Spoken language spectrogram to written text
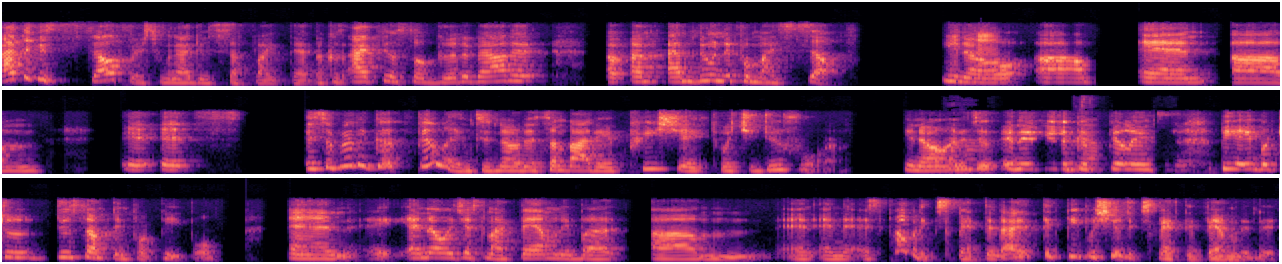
I think it's selfish when I do stuff like that because I feel so good about it. I- I'm I'm doing it for myself, you Mhm. know. Um, and um, it, it's it's a really good feeling to know that somebody appreciates what you do for them, you know. And it's a, and it's a good Yeah. feeling to be able to do something for people. And I know it's just my family, but um, and and it's probably expected. I think people should expect their family to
